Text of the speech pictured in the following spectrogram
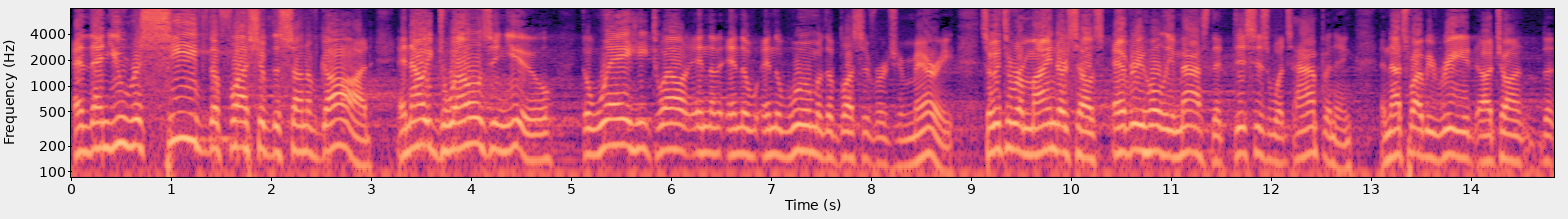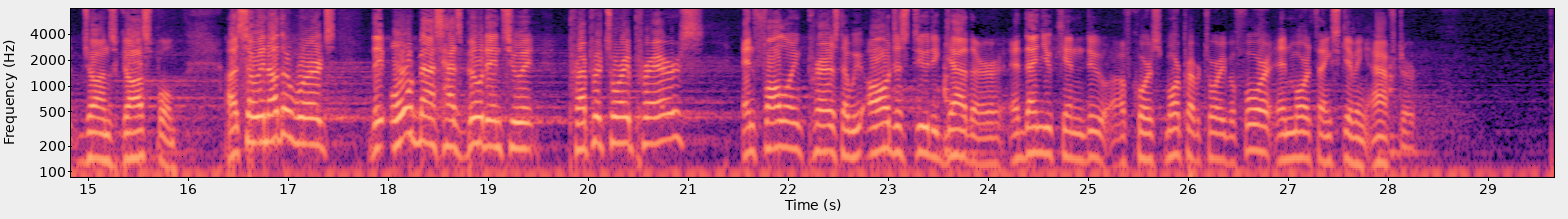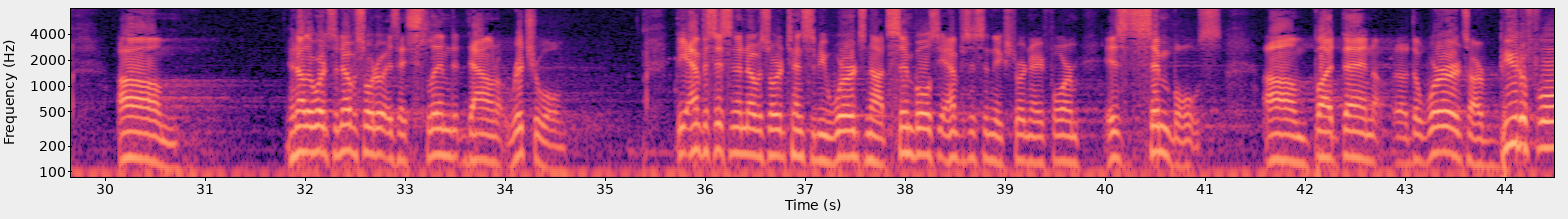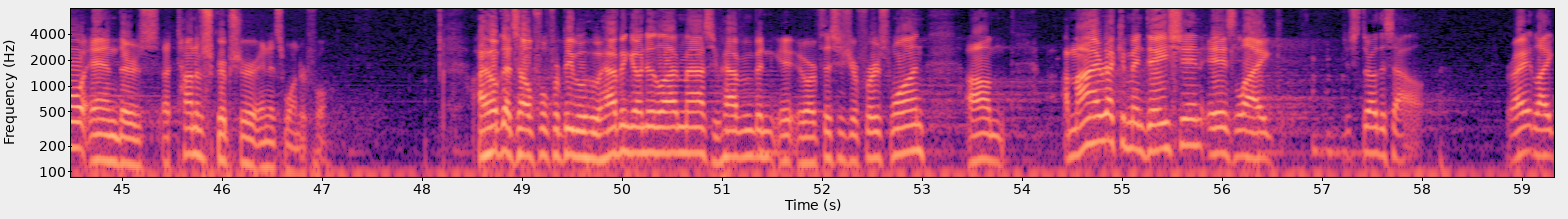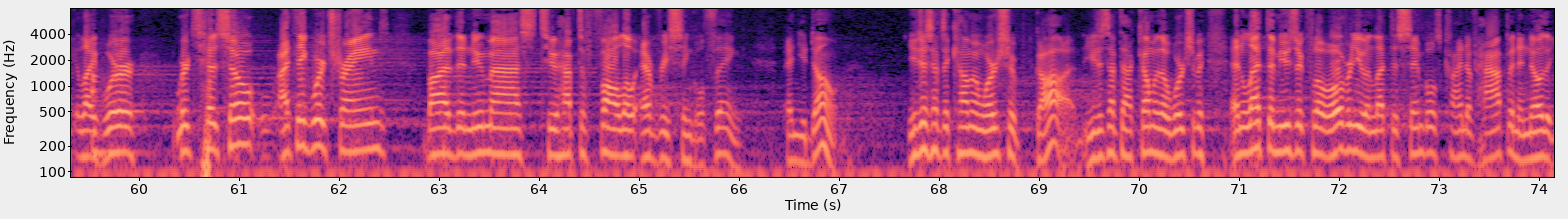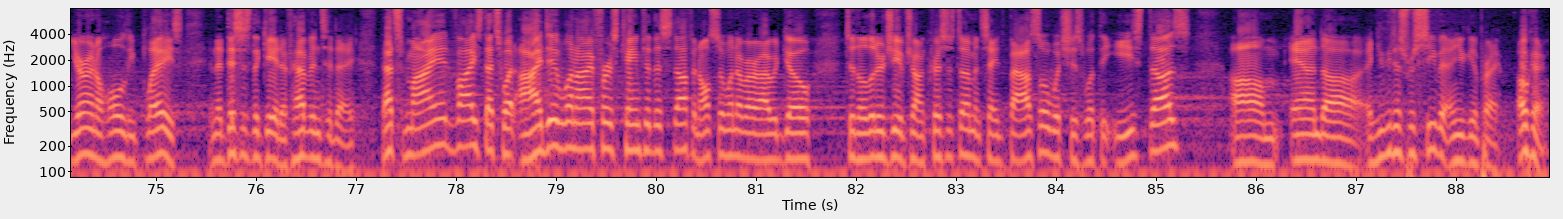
and then you receive the flesh of the Son of God. And now He dwells in you the way he dwelt in the, in, the, in the womb of the Blessed Virgin Mary. So we have to remind ourselves every Holy Mass that this is what's happening. And that's why we read uh, John, the, John's Gospel. Uh, so, in other words, the Old Mass has built into it preparatory prayers and following prayers that we all just do together. And then you can do, of course, more preparatory before and more thanksgiving after. Um, in other words, the Novus Ordo is a slimmed down ritual. The emphasis in the Novus Ordo tends to be words, not symbols. The emphasis in the extraordinary form is symbols. Um, but then uh, the words are beautiful, and there's a ton of scripture, and it's wonderful. I hope that's helpful for people who haven't gone to the Latin Mass, who haven't been, eh, or if this is your first one. Um, my recommendation is like, just throw this out, right? Like, like we're we're t- so I think we're trained by the new mass to have to follow every single thing, and you don't. You just have to come and worship God. You just have to come with a worship and let the music flow over you and let the symbols kind of happen and know that you're in a holy place and that this is the gate of heaven today. That's my advice. That's what I did when I first came to this stuff and also whenever I would go to the liturgy of John Chrysostom and St. Basil, which is what the East does. Um, and, uh, and you can just receive it and you can pray. Okay.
